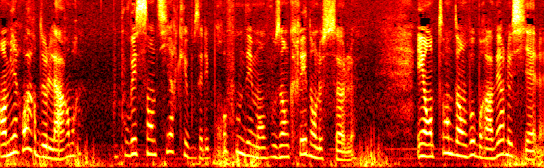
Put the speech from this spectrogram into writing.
En miroir de l'arbre, vous pouvez sentir que vous allez profondément vous ancrer dans le sol. Et en tendant vos bras vers le ciel,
